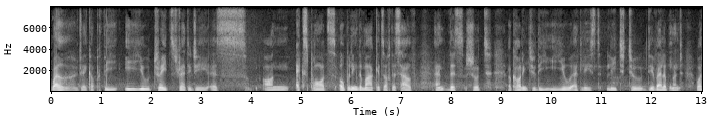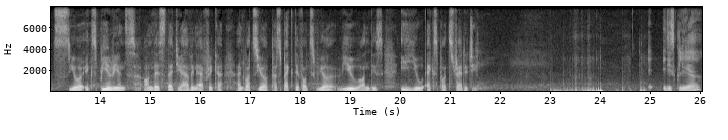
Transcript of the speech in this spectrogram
Well, Jacob, the EU trade strategy is on exports, opening the markets of the South, and this should, according to the EU at least, lead to development. What's your experience on this that you have in Africa, and what's your perspective, what's your view on this EU export strategy? It is clear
